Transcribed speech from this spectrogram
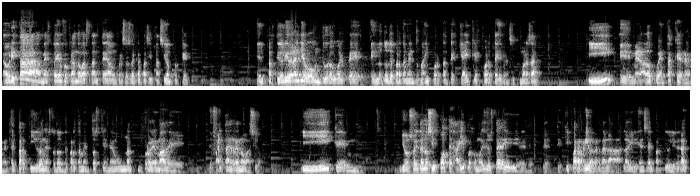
ahorita me estoy enfocando bastante a un proceso de capacitación porque el Partido Liberal llevó un duro golpe en los dos departamentos más importantes que hay, que es Cortés y Francisco Morazán. Y eh, me he dado cuenta que realmente el partido en estos dos departamentos tiene un problema de, falta de renovación. Y que mm, yo soy de los hipotes ahí, pues como dice usted, y de, aquí para arriba, ¿verdad? La, dirigencia del Partido Liberal.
